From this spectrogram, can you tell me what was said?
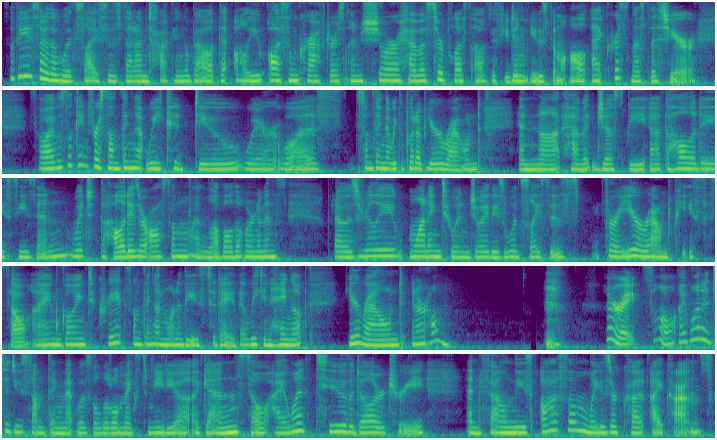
So these are the wood slices that I'm talking about that all you awesome crafters I'm sure have a surplus of if you didn't use them all at Christmas this year. So I was looking for something that we could do where it was something that we could put up year round and not have it just be at the holiday season, which the holidays are awesome. I love all the ornaments, but I was really wanting to enjoy these wood slices for a year round piece. So I'm going to create something on one of these today that we can hang up year round in our home. All right, so I wanted to do something that was a little mixed media again. So I went to the Dollar Tree and found these awesome laser cut icons.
